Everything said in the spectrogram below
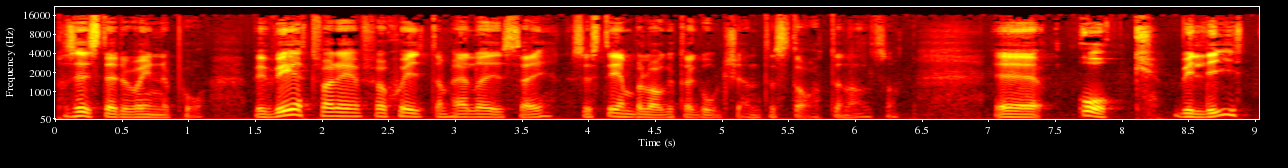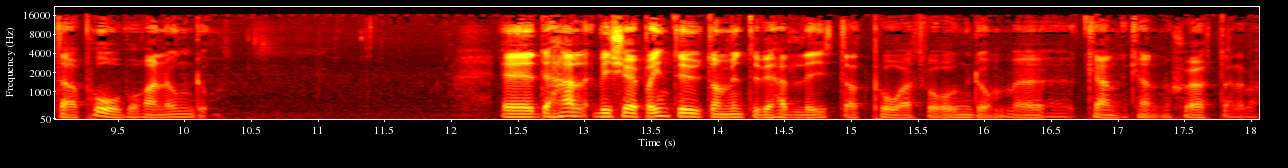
precis det du var inne på, vi vet vad det är för skit de häller i sig. Systembolaget har godkänt det, staten alltså. Eh, och vi litar på våran ungdom. Eh, det, vi köper inte ut om inte vi hade litat på att vår ungdom eh, kan, kan sköta det. Va?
